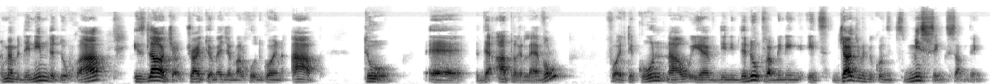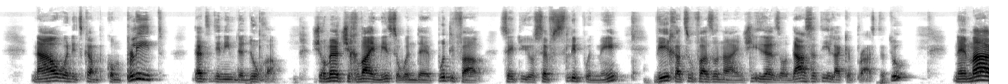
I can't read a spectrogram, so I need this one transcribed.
Remember, dinim the ducha is larger. Try to imagine malchut going up to uh, the upper level for a tikkun. Now we have dinim the nukva, meaning it's judgment because it's missing something. Now, when it's come complete, that's dinim the ducha. שאומרת שכבה עימי, so when the Putifar say to Yosef, sleep with me, והיא חצופה זוניים, she has audacity like a prostitute, נאמר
